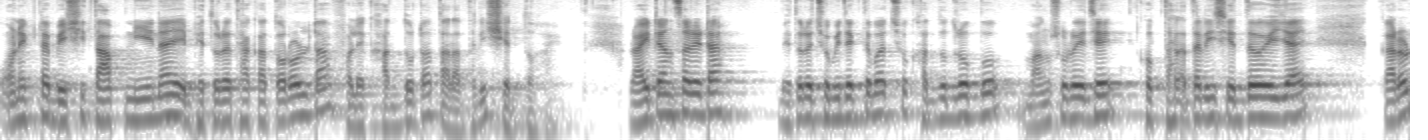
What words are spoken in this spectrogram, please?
অনেকটা বেশি তাপ নিয়ে নেয় ভেতরে থাকা তরলটা, ফলে খাদ্যটা তাড়াতাড়ি সেদ্ধ হয়। রাইট অ্যান্সার এটা। ভেতরে ছবি দেখতে পাচ্ছ, খাদ্যদ্রব্য, মাংস রয়েছে, খুব তাড়াতাড়ি সেদ্ধ হয়ে যায়। কারণ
